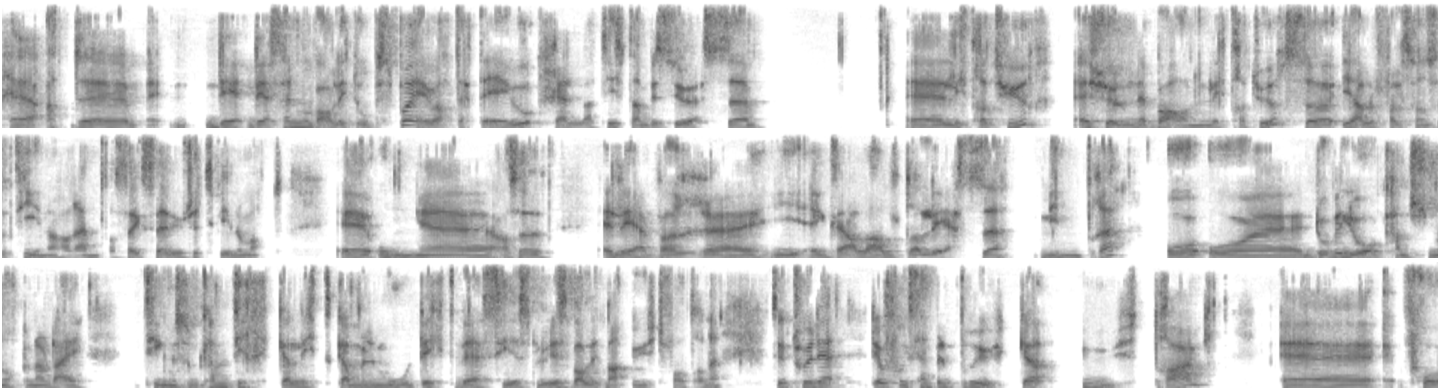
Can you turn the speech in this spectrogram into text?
at det, det som en må være litt obs på, er jo at dette er jo relativt ambisiøse litteratur. Eh, selv om det er barnelitteratur, så i alle fall sånn som Tine har endra seg, så er det jo ikke tvil om at eh, unge, altså elever eh, i egentlig alle aldre leser mindre. Og, og eh, da vil jo kanskje noen av de tingene som kan virke litt gammelmodig ved CS Lewis, være litt mer utfordrende. Så jeg tror det, det å f.eks. bruke utdrag eh, fra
